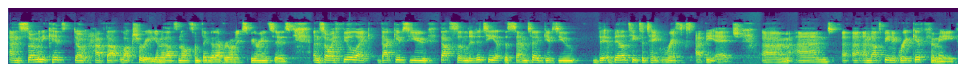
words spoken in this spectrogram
And so many kids don't have that luxury. You know, that's not something that everyone experiences. And so I feel like that gives you that solidity at the center, gives you the ability to take risks at the edge, um, and uh, and that's been a great gift for me.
